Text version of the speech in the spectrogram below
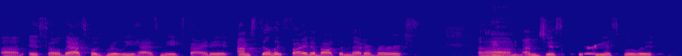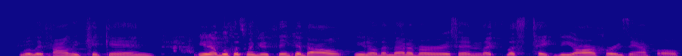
Um, and so that's what really has me excited. I'm still excited about the metaverse. Um, mm-hmm. I'm just curious, will it will it finally kick in? You know, because when you think about, you know, the metaverse and like let's take VR for example,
